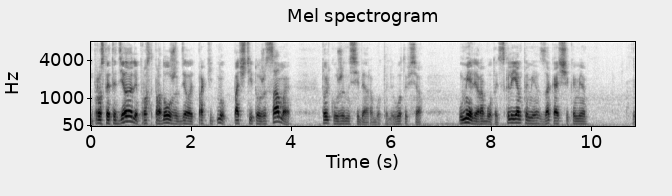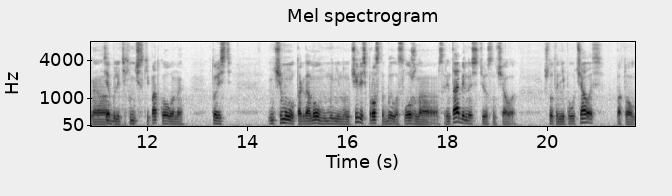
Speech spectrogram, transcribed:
Мы просто это делали, просто продолжили делать практически, ну, почти то же самое, только уже на себя работали. Вот и все. Умели работать с клиентами, с заказчиками. Э, те были технически подкованы. То есть ничему тогда новому мы не научились, просто было сложно с рентабельностью сначала. Что-то не получалось, потом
